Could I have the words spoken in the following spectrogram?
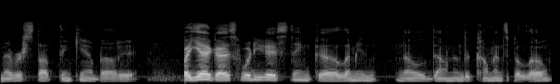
never stopped thinking about it. But yeah, guys, what do you guys think? Uh, let me know down in the comments below.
